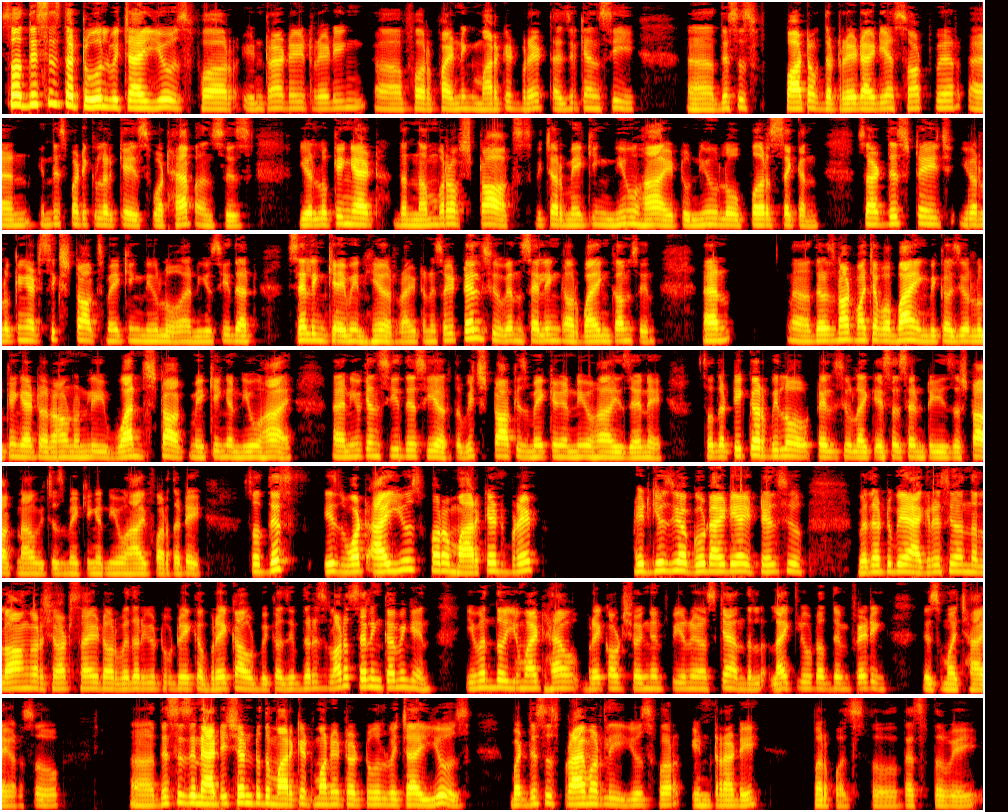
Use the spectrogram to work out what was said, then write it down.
So this is the tool which I use for intraday trading uh, for finding market breadth. As you can see, uh, this is part of the trade idea software. And in this particular case, what happens is you're looking at the number of stocks which are making new high to new low per second. So at this stage, you're looking at six stocks making new low, and you see that selling came in here, right? And so it tells you when selling or buying comes in. And uh, there's not much of a buying because you're looking at around only one stock making a new high. And you can see this here the which stock is making a new high is na so the ticker below tells you like ssnt is a stock now which is making a new high for the day. So this is what i use for a market breadth it gives you a good idea. It tells you whether to be aggressive on the long or short side or whether you to take a breakout because if there is a lot of selling coming in even though you might have breakout showing in your scan the likelihood of them fading is much higher. So uh, this is in addition to the market monitor tool which i use but this is primarily used for intraday purpose. So that's the way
